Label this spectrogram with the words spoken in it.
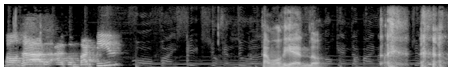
Vamos a, a compartir. Estamos viendo.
